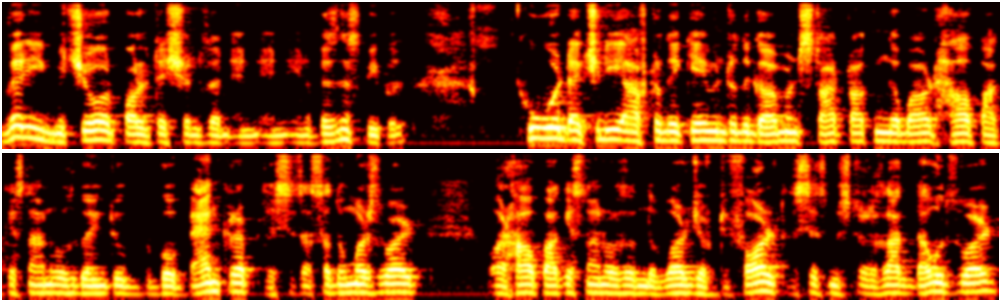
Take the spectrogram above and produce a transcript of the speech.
very mature politicians and, and, and you know, business people, who would actually, after they came into the government, start talking about how Pakistan was going to go bankrupt. This is Asad Umar's word. Or how Pakistan was on the verge of default. This is Mr. Razak Dawood's word.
